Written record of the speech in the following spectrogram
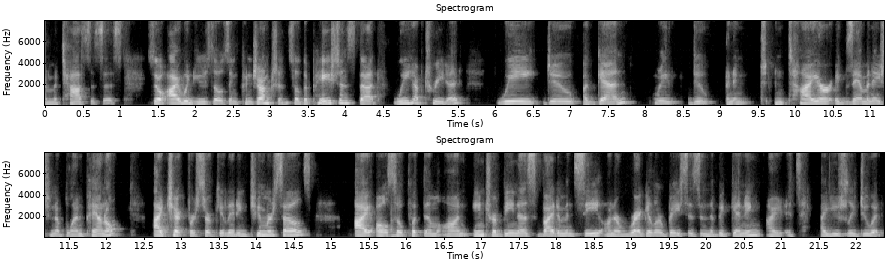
of metastasis. So I would use those in conjunction. So the patients that we have treated, we do again, we do an entire examination of blend panel. I check for circulating tumor cells. I also put them on intravenous vitamin C on a regular basis in the beginning. I it's I usually do it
